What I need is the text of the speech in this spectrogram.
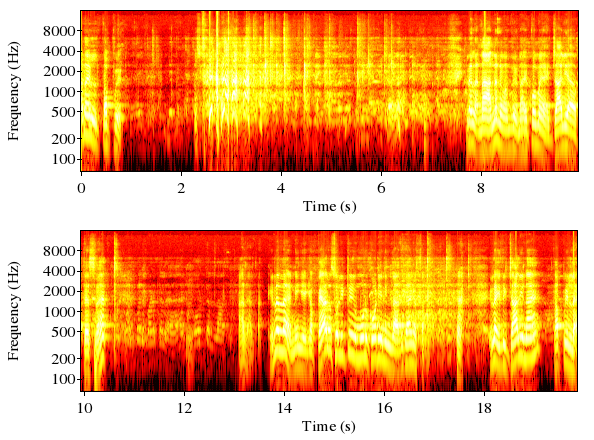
இடம் தப்பு. இல்லை இல்லை நான் அண்ணனை வந்து நான் எப்போவுமே ஜாலியாக பேசுவேன். அதான். இல்லை இல்லை நீங்கள் எங்கள் பேரை சொல்லிட்டு மூணு கோடி நீங்கள் அதுக்காக சொன்ன இல்லை இது ஜாலினா? தப்பு இல்லை.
